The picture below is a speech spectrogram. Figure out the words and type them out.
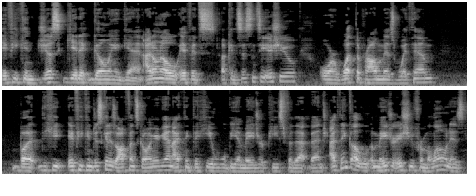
if he can just get it going again, I don't know if it's a consistency issue or what the problem is with him but he if he can just get his offense going again, I think that he will be a major piece for that bench. I think a, a, major issue for Malone is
